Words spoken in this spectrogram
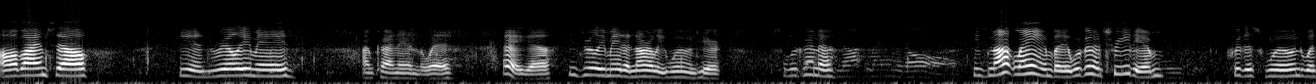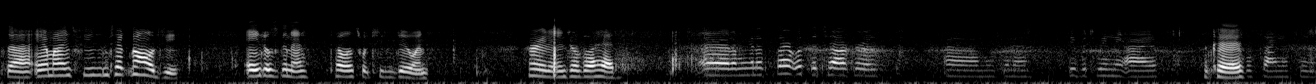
All by himself. He has really made, I'm kind of in the way. There you go. He's really made a gnarly wound here. So we're going to, Not lame at all. he's not lame, but we're going to treat him for this wound with uh, AMized Fusion Technology. Angel's going to tell us what she's doing. All right, Angel, go ahead. And I'm gonna start with the chakras. Um, I'm gonna do between the eyes, Okay. the sinuses,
